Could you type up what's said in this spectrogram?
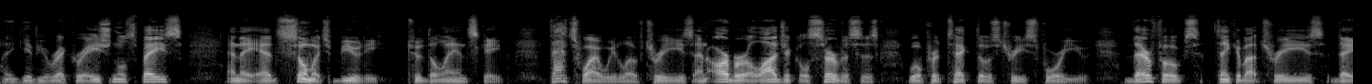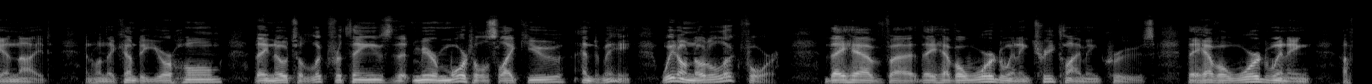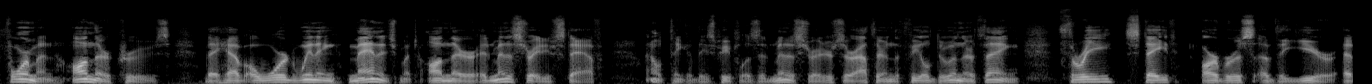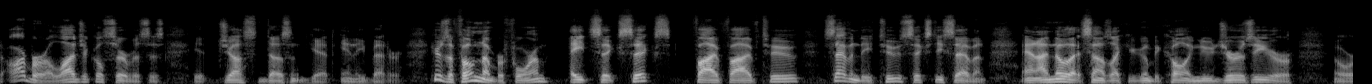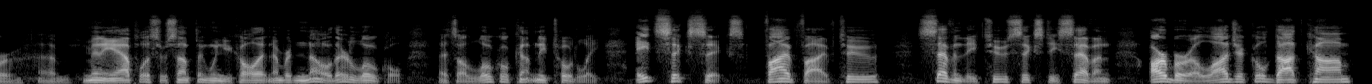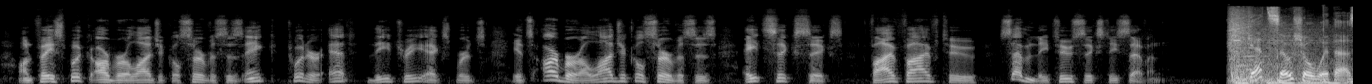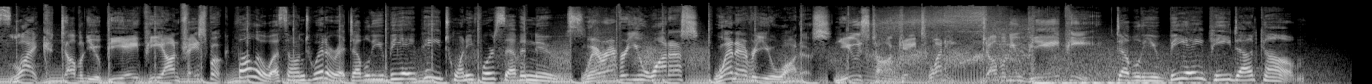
They give you recreational space and they add so much beauty to the landscape. That's why we love trees, and Arborilogical services will protect those trees for you. Their folks think about trees day and night, and when they come to your home, they know to look for things that mere mortals like you and me, we don't know to look for. They have uh, they have award-winning tree climbing crews. They have award-winning uh, foremen on their crews. They have award-winning management on their administrative staff. I don't think of these people as administrators. They're out there in the field doing their thing. Three state arborists of the year at Arborilogical Services. It just doesn't get any better. Here's a phone number for them 866 552 7267. And I know that sounds like you're going to be calling New Jersey or or um, Minneapolis or something when you call that number. No, they're local. That's a local company totally. 866 552 7267. Arborilogical.com. On Facebook, Arborilogical Services Inc. Twitter at The Tree Experts. It's Arborilogical Services, 866 552 7267. Get social with us. Like WBAP on Facebook. Follow us on Twitter at WBAP 24 7 News. Wherever you want us, whenever you want us. News Talk 820, WBAP. WBAP.com.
